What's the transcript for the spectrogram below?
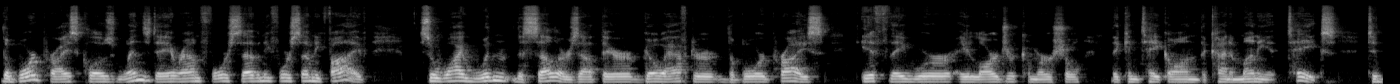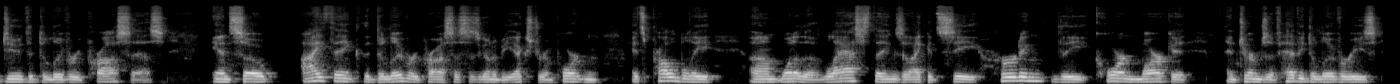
The board price closed Wednesday around 470, 475. So why wouldn't the sellers out there go after the board price if they were a larger commercial that can take on the kind of money it takes to do the delivery process? And so I think the delivery process is going to be extra important. It's probably um, one of the last things that I could see hurting the corn market in terms of heavy deliveries,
